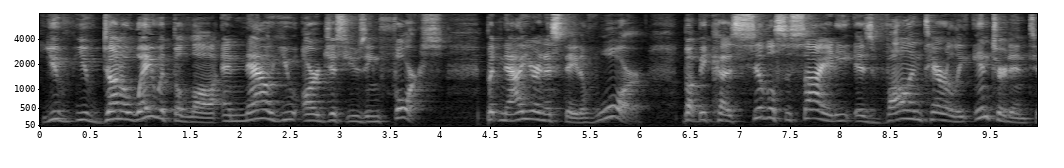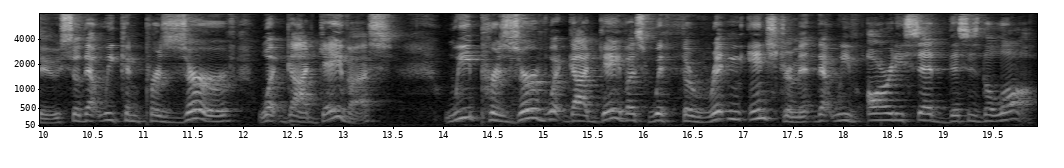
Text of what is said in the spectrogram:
You've you've done away with the law and now you are just using force. But now you're in a state of war. But because civil society is voluntarily entered into so that we can preserve what God gave us, we preserve what God gave us with the written instrument that we've already said this is the law.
